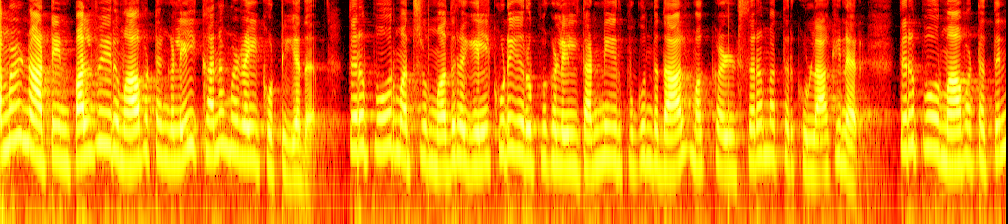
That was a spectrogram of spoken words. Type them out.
தமிழ்நாட்டின் பல்வேறு மாவட்டங்களில் கனமழை கொட்டியது. திருப்பூர் மற்றும் மதுரையில் குடியிருப்புகளில் தண்ணீர் புகுந்ததால் மக்கள் சிரமத்திற்குள்ளாகினர். திருப்பூர் மாவட்டத்தின்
